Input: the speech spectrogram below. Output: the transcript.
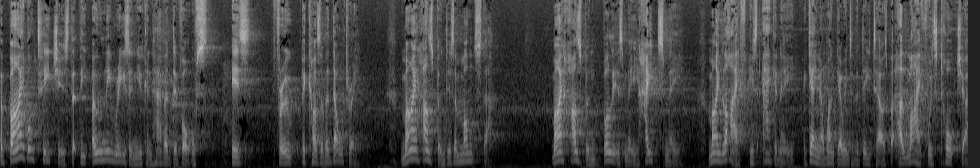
The Bible teaches that the only reason you can have a divorce is through because of adultery. My husband is a monster. My husband bullies me, hates me. My life is agony. Again, I won't go into the details, but her life was torture.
